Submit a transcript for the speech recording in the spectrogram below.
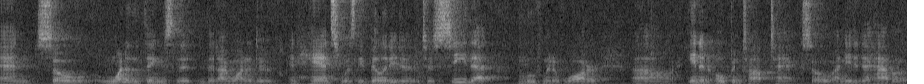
And so one of the things that, that I wanted to enhance was the ability to, to see that movement of water uh, in an open top tank. So I needed to have a,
